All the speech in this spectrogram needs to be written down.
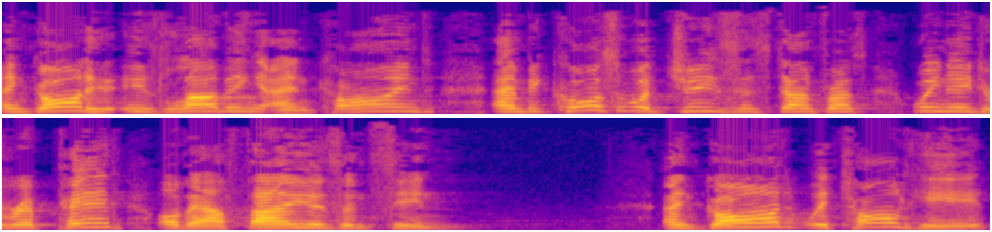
And God is loving and kind. And because of what Jesus has done for us, we need to repent of our failures and sin. And God, we're told here,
